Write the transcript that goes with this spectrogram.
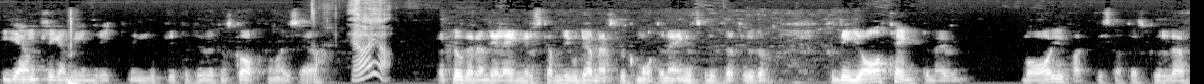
egentligen min inriktning mot litteraturvetenskap kan man ju säga. ja, ja. Jag pluggade en del engelska, men det gjorde jag mest för att komma åt den engelska litteraturen. Så det jag tänkte mig var ju faktiskt att jag skulle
